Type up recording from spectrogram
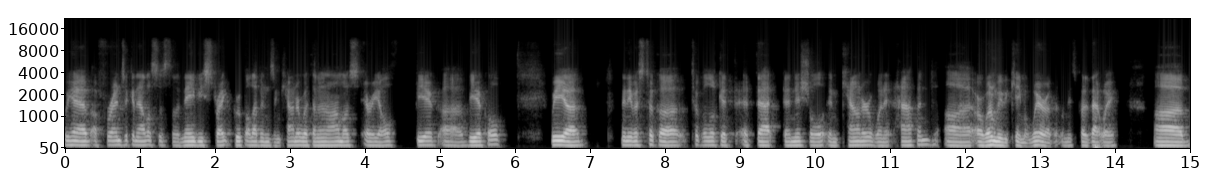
We have a forensic analysis of the Navy Strike Group 11's encounter with an anomalous aerial uh, vehicle. We, uh, many of us took a, took a look at, at that initial encounter when it happened, uh, or when we became aware of it, let me put it that way. Uh,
